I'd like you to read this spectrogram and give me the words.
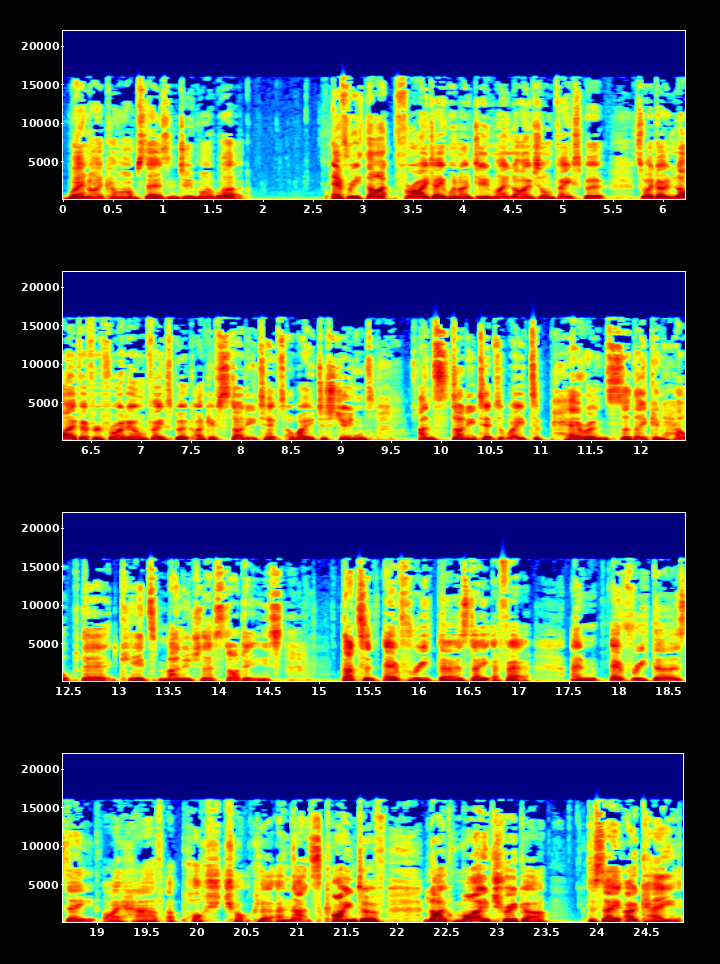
when I come upstairs and do my work every th- Friday when I do my lives on Facebook. So I go live every Friday on Facebook. I give study tips away to students and study tips away to parents so they can help their kids manage their studies. That's an every Thursday affair. And every Thursday I have a posh chocolate. And that's kind of like my trigger to say, okay,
